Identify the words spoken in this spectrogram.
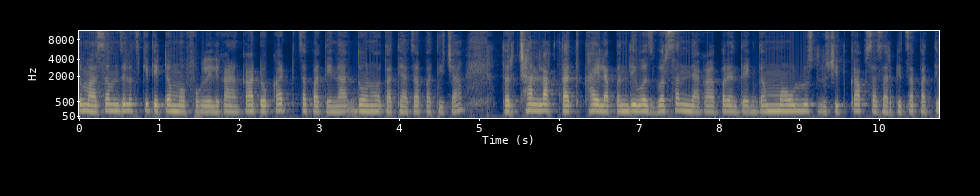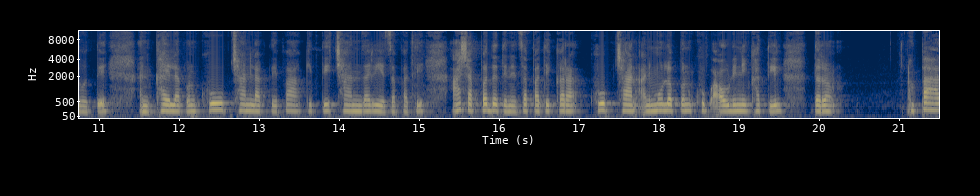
तुम्हाला समजेलच किती टम्म फुगलेली कारण काटोकाट चपातीना दोन होतात ह्या चपातीच्या. तर छान लागतात. खायला पण दिवसभर संध्याकाळपर्यंत एकदम मऊ लुसलुशीत कापसासारखी चपाती होते. आणि खायला पण खूप छान लागते. पहा किती छान झाली आहे चपाती. अशा पद्धतीने चपाती करा. खूप छान. आणि मुलं पण खूप आवडीने खातील. तर पहा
